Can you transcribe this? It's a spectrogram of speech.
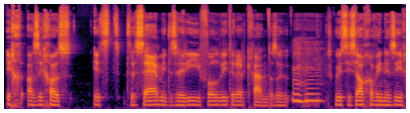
ich, also ich habe jetzt den Sam in der Serie voll wiedererkannt. Also Mhm. gewisse Sachen, wie er sich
